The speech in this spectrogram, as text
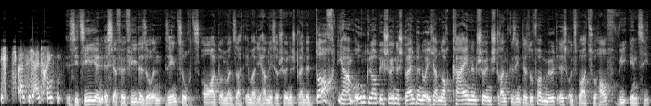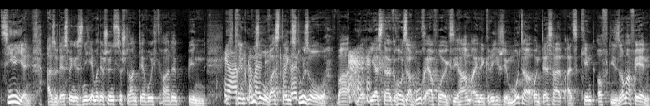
Ich, ich kann es nicht einschränken. Sizilien ist ja für viele so ein Sehnsuchtsort und man sagt immer, die haben nicht so schöne Strände. Doch, die haben unglaublich schöne Strände, nur ich habe noch keinen schönen Strand gesehen, der so vermüllt ist, und zwar zuhauf wie in Sizilien. Also deswegen ist es nicht immer der schönste Strand, der, wo ich gerade bin. Ja, ich trinke Uso. Was trinkst du so? War ihr erster großer Bucherfolg. Sie haben eine griechische Mutter und deshalb als Kind oft die Sommerferien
